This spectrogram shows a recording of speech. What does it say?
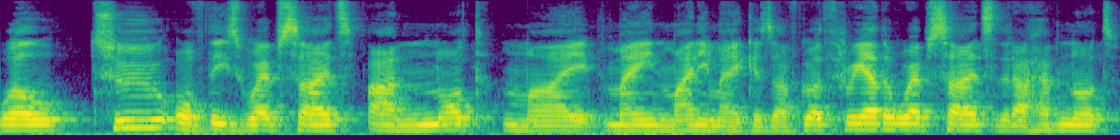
well, two of these websites are not my main money makers. I've got three other websites that I have not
